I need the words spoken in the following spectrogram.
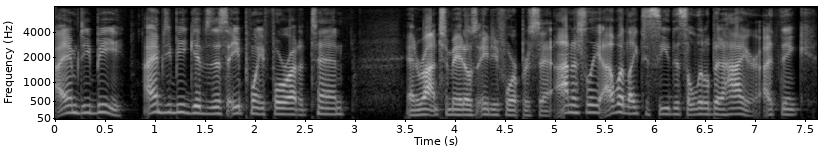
IMDb IMDb gives this 8.4 out of 10, and Rotten Tomatoes 84%. Honestly, I would like to see this a little bit higher. I think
